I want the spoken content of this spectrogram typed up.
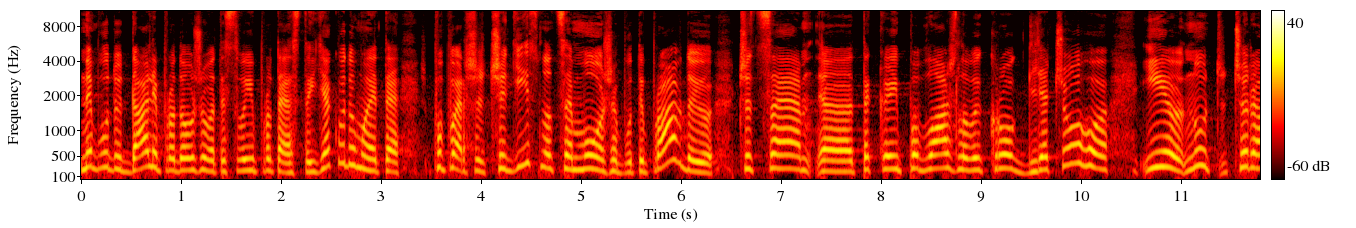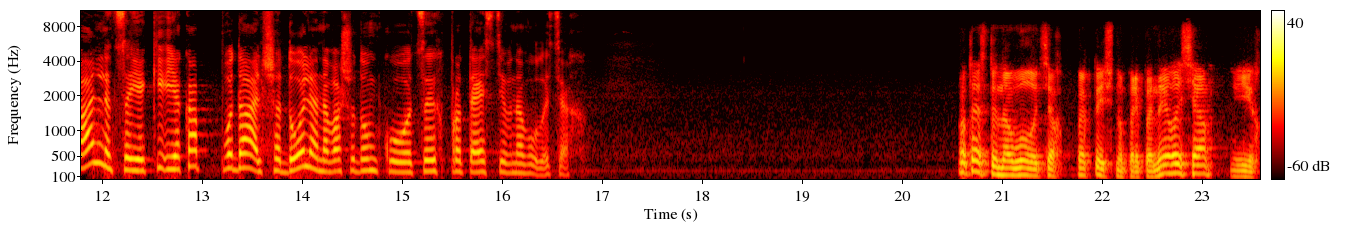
не будуть далі продовжувати свої протести. Як ви думаєте, по-перше, чи дійсно це може бути правдою, чи це е, такий поблажливий крок для чого? І ну чи реально це які, яка подальша доля, на вашу думку, цих протестів на вулицях? Протести на вулицях практично припинилися, їх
